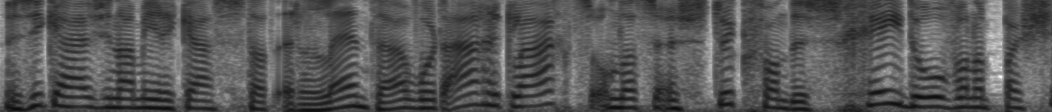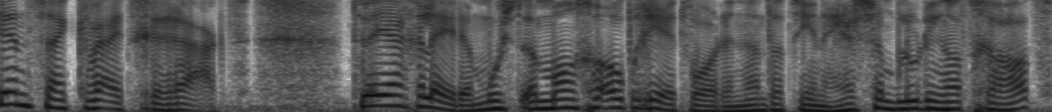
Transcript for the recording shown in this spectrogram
Een ziekenhuis in de Amerikaanse stad Atlanta wordt aangeklaagd... omdat ze een stuk van de schedel van een patiënt zijn kwijtgeraakt. Twee jaar geleden moest een man geopereerd worden... nadat hij een hersenbloeding had gehad.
